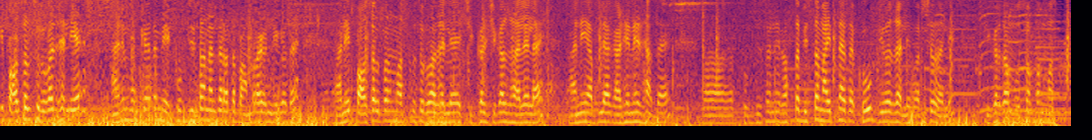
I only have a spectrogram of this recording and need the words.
आता. पावसाला सुरुवात झाली आहे. आणि मुख्यतः मी खूप दिवसानंतर आता बांबरा निघत आहे. आणि पावसाला पण मस्त सुरुवात झाली आहे. चिखल चिखल झालेला आहे. आणि आपल्या गाडीने जात आहे. खूप दिवसांनी रस्ता बिस्ता माहीत नाही आता. खूप दिवस झाले वर्ष झाले. तिकडचा मोसम पण मस्त.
